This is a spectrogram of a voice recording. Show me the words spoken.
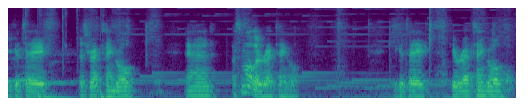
You could take this rectangle and a smaller rectangle you could take your rectangle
